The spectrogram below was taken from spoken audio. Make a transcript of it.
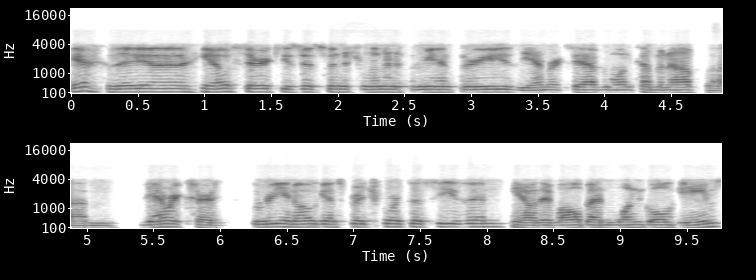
Yeah, they, uh, you know, Syracuse just finished one of their three and threes. The Amerks have the one coming up. Um, the Amerks are three and zero oh against Bridgeport this season. You know, they've all been one goal games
